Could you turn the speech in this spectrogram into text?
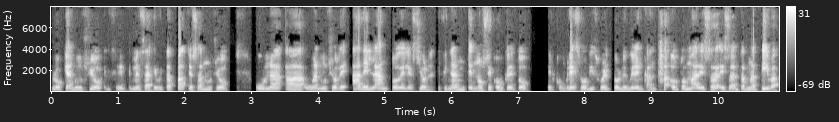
lo que anunció, el siguiente mensaje, Vistas Patrias anunció una, uh, un anuncio de adelanto de elecciones, finalmente no se concretó, el Congreso disuelto le hubiera encantado tomar esa, esa alternativa,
